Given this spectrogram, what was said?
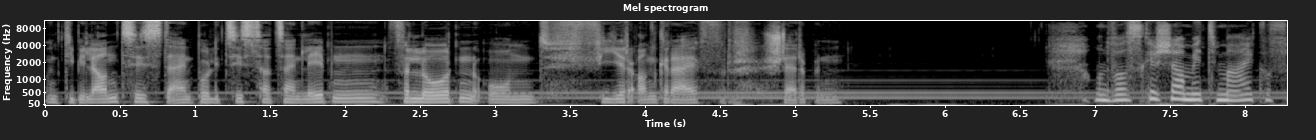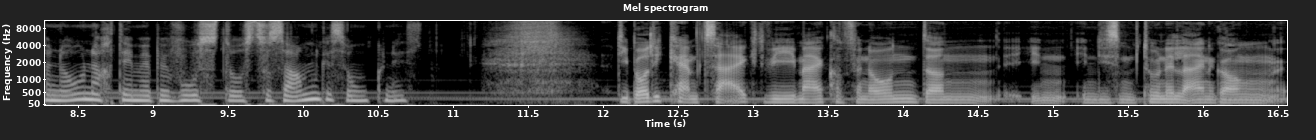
Und die Bilanz ist, ein Polizist hat sein Leben verloren und vier Angreifer sterben. Und was geschah mit Michael Fanon, nachdem er bewusstlos zusammengesunken ist? Die Bodycam zeigt, wie Michael Fanon dann in, in diesem Tunneleingang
